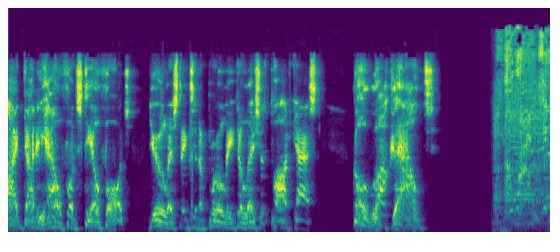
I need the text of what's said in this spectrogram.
I'm Danny Hell from Steel Forge. You're listening to the Brutally Delicious podcast. Go rock out! One, two,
